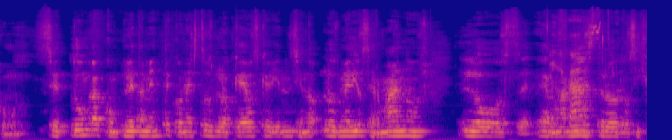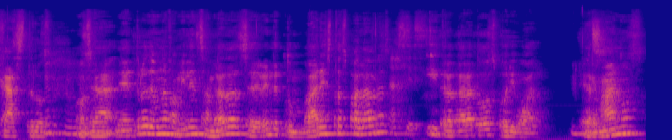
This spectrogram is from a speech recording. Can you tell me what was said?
común. Se tumba completamente con estos bloqueos que vienen siendo los medios hermanos, los hermanastros, los hijastros. O sea, dentro de una familia ensamblada se deben de tumbar estas palabras y tratar a todos por igual. Hermanos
